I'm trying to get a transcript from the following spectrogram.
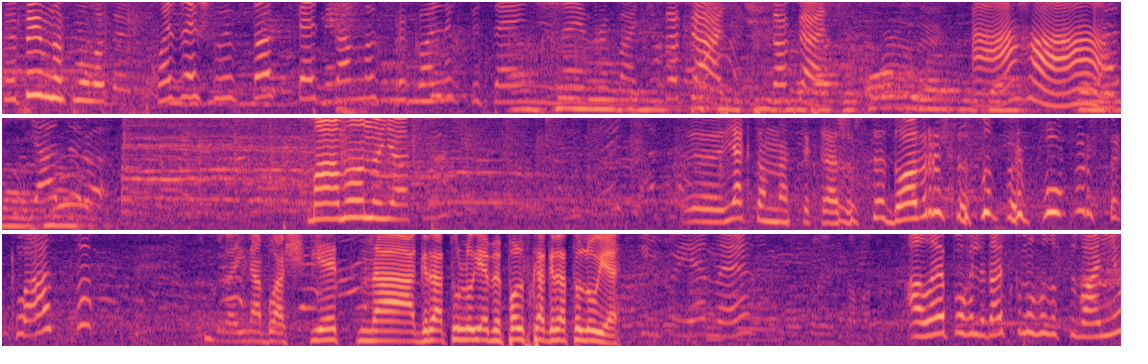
Це ти в нас молодець. Ми зайшли в топ-5 самих прикольних пісень на Євробаченні. Топ-5, топ-5. Ага. Мамо, ну як ви? Е, Як там Настя каже, все добре, все супер-пупер, все класно. Ukraina była świetna, gratulujemy, Polska gratuluje. Дякуємо. Але по глядацькому голосуванню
